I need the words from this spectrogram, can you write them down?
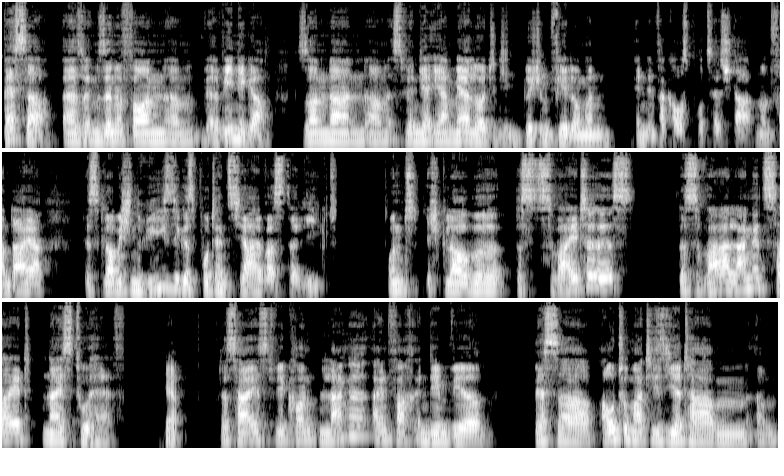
besser, also im Sinne von ähm, weniger, sondern ähm, es werden ja eher mehr Leute, die durch Empfehlungen in den Verkaufsprozess starten. Und von daher ist, glaube ich, ein riesiges Potenzial, was da liegt. Und ich glaube, das Zweite ist, das war lange Zeit nice to have. Ja. Das heißt, wir konnten lange einfach, indem wir besser automatisiert haben, ähm,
